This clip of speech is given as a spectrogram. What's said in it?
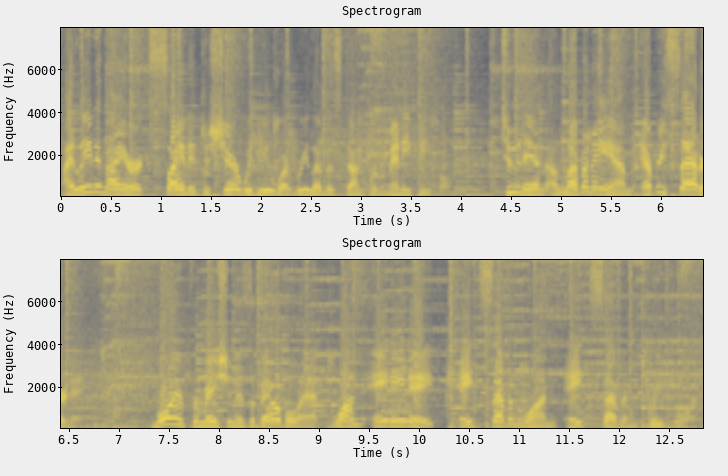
Eileen and I are excited to share with you what Reliv has done for many people. Tune in 11 a.m. every Saturday. More information is available at 1 888 871 8734.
